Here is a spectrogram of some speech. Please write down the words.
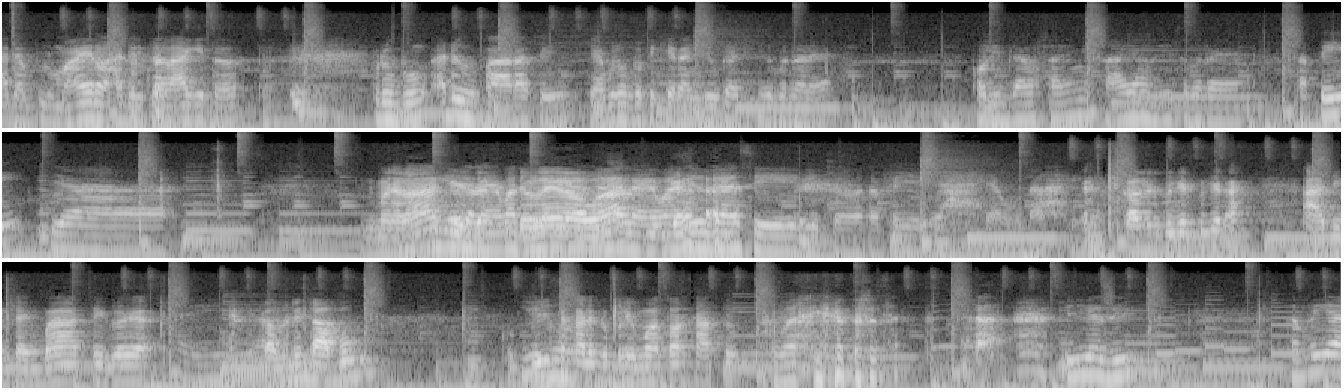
Ada lumayan lah duitnya lagi tuh. Berhubung aduh parah sih. Ya belum kepikiran juga sih sebenarnya. Kalau dibilang sayangnya sayang sih sebenarnya. Tapi ya gimana lagi udah udah, lewat udah lewat, udah lewat juga. juga sih gitu. Tapi ya ya udah gitu. kalau dipikir-pikir ah anjing sayang banget sih gue ya. Iya. kalau ditabung gue Iya, bisa kali kebeli motor satu. Kemarin terus iya sih. Tapi ya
